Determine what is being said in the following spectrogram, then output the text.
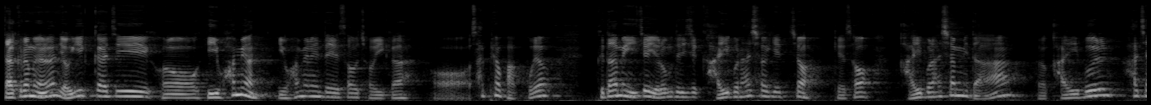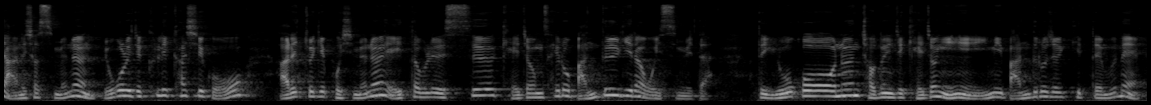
자 그러면 여기까지 어, 이 화면 이 화면에 대해서 저희가 어, 살펴봤고요. 그 다음에 이제 여러분들이 이제 가입을 하셔야겠죠? 그래서 가입을 하셔합니다. 어, 가입을 하지 않으셨으면은 요걸 이제 클릭하시고 아래쪽에 보시면은 AWS 계정 새로 만들기라고 있습니다 근데 요거는 저는 이제 계정이 이미 만들어져 있기 때문에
